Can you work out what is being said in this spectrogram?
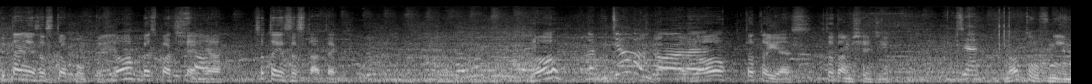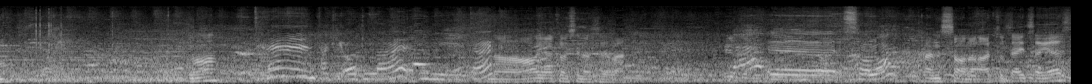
Pytanie za 100 punktów. No, bez patrzenia. Co to jest za statek? No, No widziałam go, ale... no, kto to jest? Kto tam siedzi? Gdzie? No tu w nim. No, Ten, taki odlali, tak? no, jak on się nazywa? Yy, solo? Han Solo. A tutaj co jest?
